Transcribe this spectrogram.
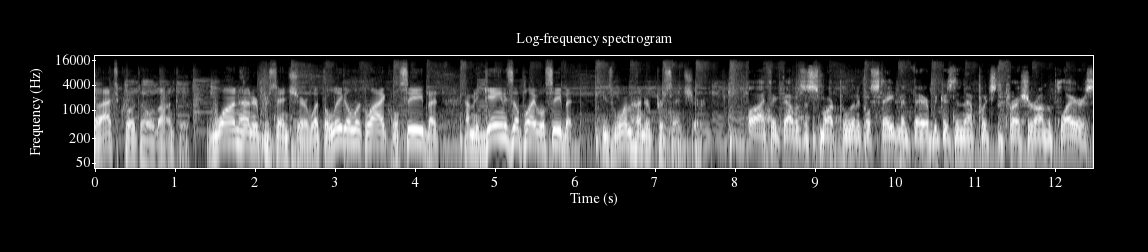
So that's a quote to hold on to. 100% sure. What the league will look like, we'll see, but how many games they'll play, we'll see, but he's 100% sure. Well, I think that was a smart political statement there because then that puts the pressure on the players.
